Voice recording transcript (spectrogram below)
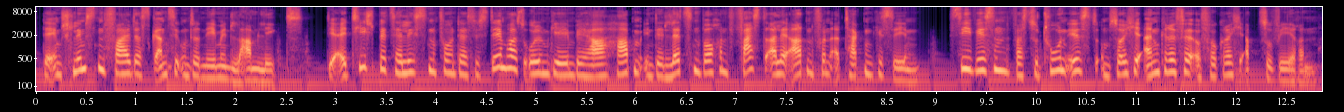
der im schlimmsten Fall das ganze Unternehmen lahmlegt. Die IT-Spezialisten von der Systemhaus Ulm GmbH haben in den letzten Wochen fast alle Arten von Attacken gesehen. Sie wissen, was zu tun ist, um solche Angriffe erfolgreich abzuwehren.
